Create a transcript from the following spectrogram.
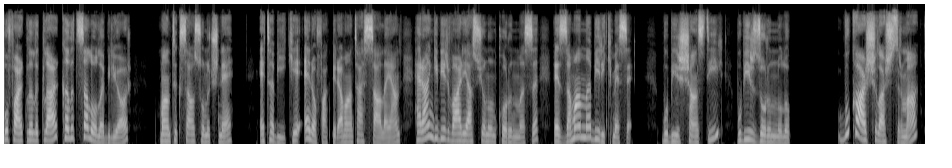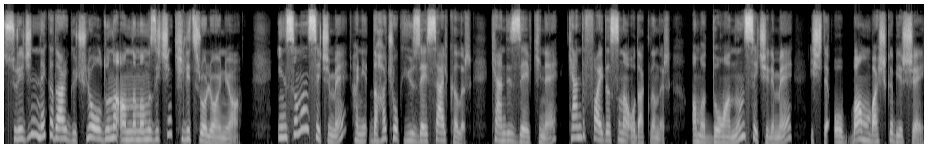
Bu farklılıklar kalıtsal olabiliyor. Mantıksal sonuç ne? E tabii ki en ufak bir avantaj sağlayan herhangi bir varyasyonun korunması ve zamanla birikmesi. Bu bir şans değil, bu bir zorunluluk. Bu karşılaştırma, sürecin ne kadar güçlü olduğunu anlamamız için kilit rol oynuyor. İnsanın seçimi hani daha çok yüzeysel kalır. Kendi zevkine, kendi faydasına odaklanır. Ama doğanın seçilimi işte o bambaşka bir şey.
